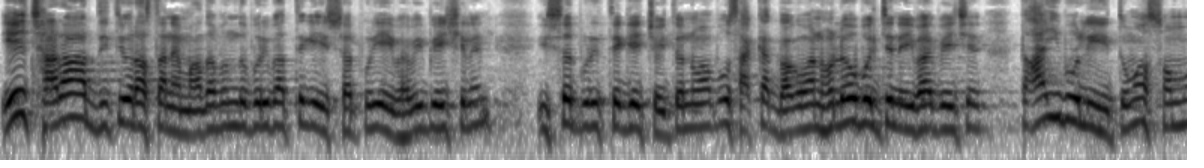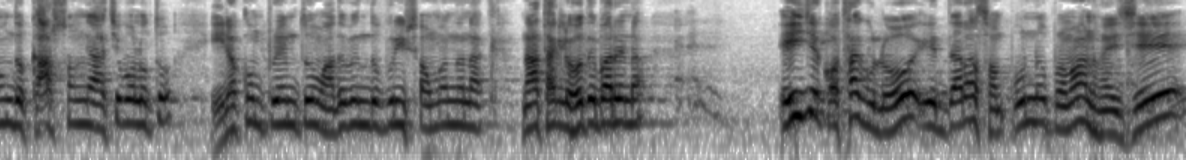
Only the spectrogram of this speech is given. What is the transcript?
এছাড়া আর দ্বিতীয় রাস্তা নেই। মাধবন্ধু পরিবার থেকে ঈশ্বরপুরী এইভাবেই পেয়েছিলেন। ঈশ্বরপুরীর থেকে চৈতন্য মহাপু সাক্ষাৎ ভগবান হলেও বলছেন, এইভাবে পেয়েছেন। তাই বলি, তোমার সম্বন্ধ কার সঙ্গে আছে বলো তো? এরকম প্রেম তো মাধবেন্দ্রপুরীর সম্বন্ধ না না থাকলে হতে পারে না। এই যে কথাগুলো, এর দ্বারা সম্পূর্ণ প্রমাণ হয়েছে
